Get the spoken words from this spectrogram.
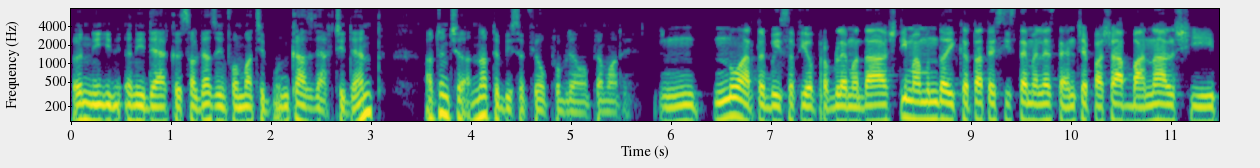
în, în ideea că salvează informații în caz de accident, atunci nu ar trebui să fie o problemă prea mare. Nu ar trebui să fie o problemă, dar știm amândoi că toate sistemele astea încep așa banal și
